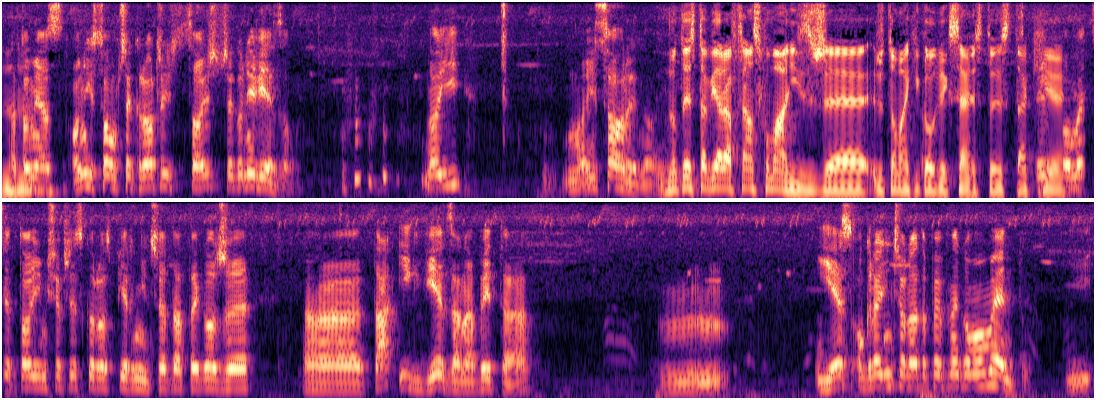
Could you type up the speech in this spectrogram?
Mhm. Natomiast oni chcą przekroczyć coś, czego nie wiedzą. No i no i sorry, no. No to jest ta wiara w transhumanizm, że, że to ma jakikolwiek sens. To jest W tym takie... momencie to im się wszystko rozpiernicze, dlatego że e, ta ich wiedza nabyta mm, jest ograniczona do pewnego momentu. I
